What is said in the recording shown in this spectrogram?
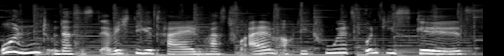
Und, und das ist der wichtige Teil, du hast vor allem auch die Tools und die Skills,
